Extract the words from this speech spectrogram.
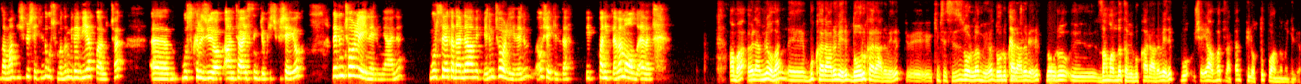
zaman hiçbir şekilde uçmadım. Bir de VIAP var uçak. E, buz kırıcı yok, anti-icing yok, hiçbir şey yok. Dedim Çorlu'ya inelim yani. Bursa'ya kadar devam etmeyelim, Çorlu'ya inelim. O şekilde bir paniklemem oldu evet. Ama önemli olan e, bu kararı verip doğru kararı verip e, kimse sizi zorlamıyor. Doğru kararı evet. verip doğru e, zamanda tabii bu kararı verip bu şeyi almak zaten pilotluk bu anlama geliyor.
